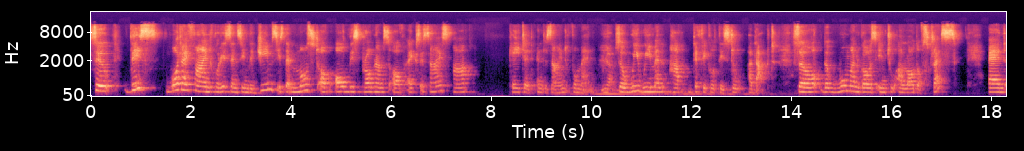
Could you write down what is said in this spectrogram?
So, this, what I find, for instance, in the gyms is that most of all these programs of exercise are catered and designed for men. yeah So we women have difficulties to adapt. So the woman goes into a lot of stress and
